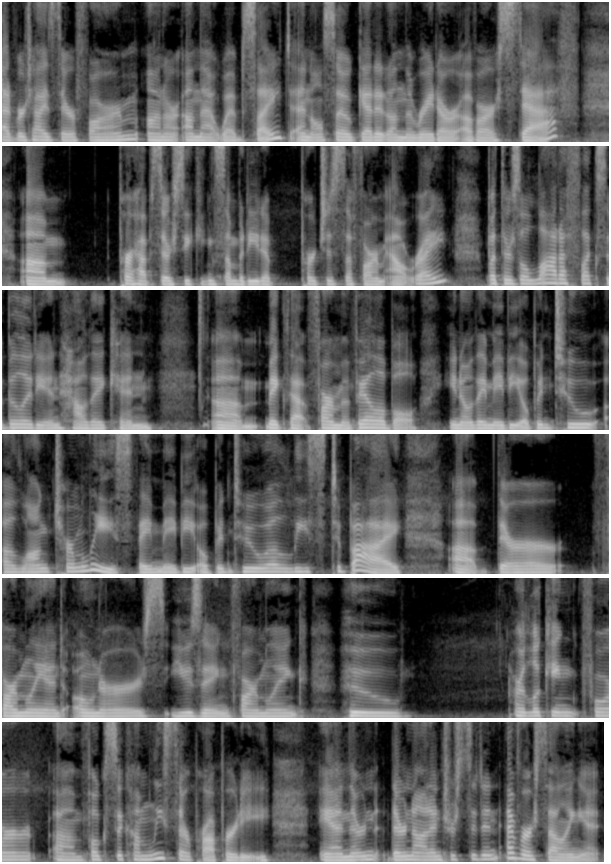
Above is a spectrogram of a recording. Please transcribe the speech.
advertise their farm on our on that website and also get it on the radar of our staff. Um, perhaps they're seeking somebody to purchase the farm outright, but there's a lot of flexibility in how they can um, make that farm available. You know, they may be open to a long term lease, they may be open to a lease to buy. Uh, there are farmland owners using FarmLink who are looking for um, folks to come lease their property and they're they're not interested in ever selling it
